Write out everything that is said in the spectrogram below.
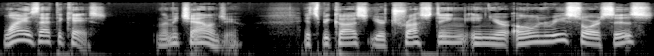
Why is that the case? Let me challenge you. It's because you're trusting in your own resources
